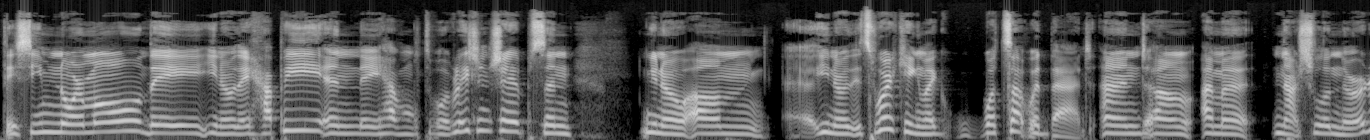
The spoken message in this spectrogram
they seem normal. They, you know, they happy and they have multiple relationships, and you know, um, uh, you know, it's working. Like, what's up with that? And um, I'm a natural nerd.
